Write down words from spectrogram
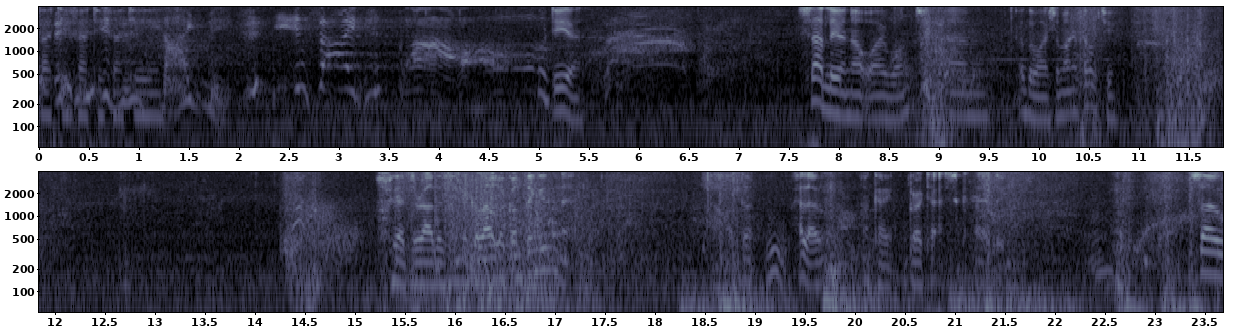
Fatty, fatty, It's fatty. inside me. Inside. Oh dear. Sadly, are not what I want. Um, otherwise, I might have helped you. Oh, that's a rather cynical outlook on things, isn't it? Oh, don't. Ooh, hello. Okay, grotesque. That'll do. So,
